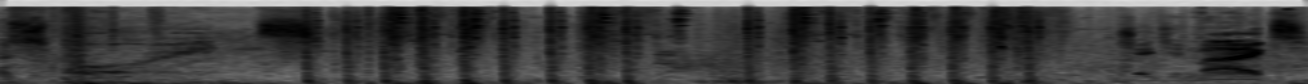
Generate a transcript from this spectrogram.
Bonus points. Changing mics.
